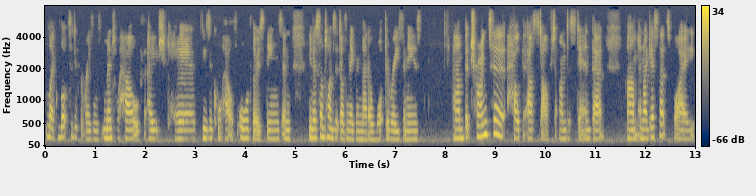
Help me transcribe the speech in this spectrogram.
like lots of different reasons mental health, aged care, physical health, all of those things. And, you know, sometimes it doesn't even matter what the reason is. Um, but trying to help our staff to understand that. Um, and I guess that's why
